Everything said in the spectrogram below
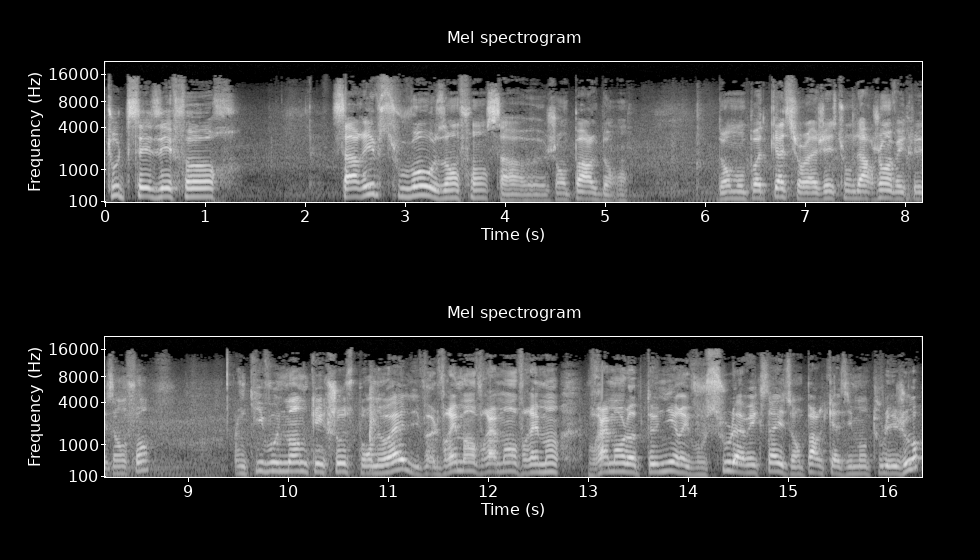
Tous ces efforts. Ça arrive souvent aux enfants ça euh, j'en parle dans dans mon podcast sur la gestion de l'argent avec les enfants qui vous demandent quelque chose pour Noël, ils veulent vraiment, vraiment, vraiment, vraiment l'obtenir, ils vous saoulent avec ça, ils en parlent quasiment tous les jours,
